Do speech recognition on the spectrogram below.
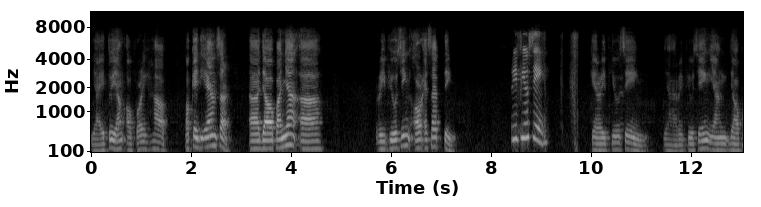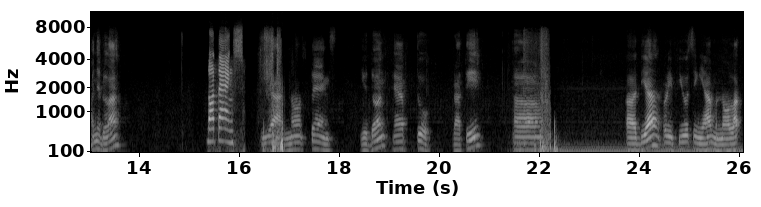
Ya, itu yang offering help. Oke, the answer. Uh, jawabannya uh, refusing or accepting. Refusing. Oke, refusing. Ya, refusing yang jawabannya adalah No thanks. iya, no thanks. You don't have to. Berarti uh, uh, dia refusing ya, menolak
